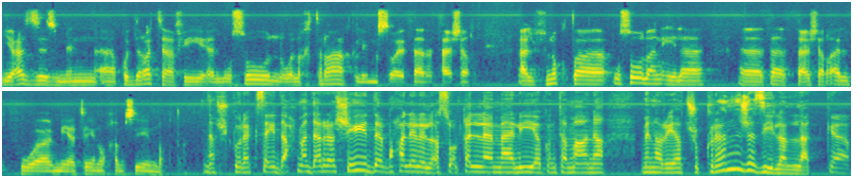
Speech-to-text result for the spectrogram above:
يعزز من قدرتها في الوصول والاختراق لمستوى 13 ألف نقطة وصولا إلى 13250 نقطة نشكرك سيد أحمد الرشيد محلل الأسواق المالية كنت معنا من الرياض شكرا جزيلا لك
